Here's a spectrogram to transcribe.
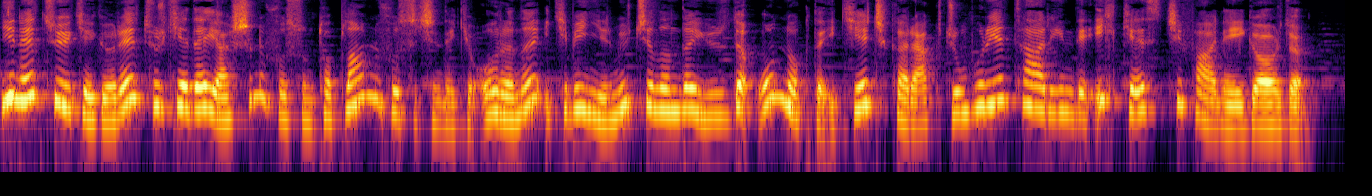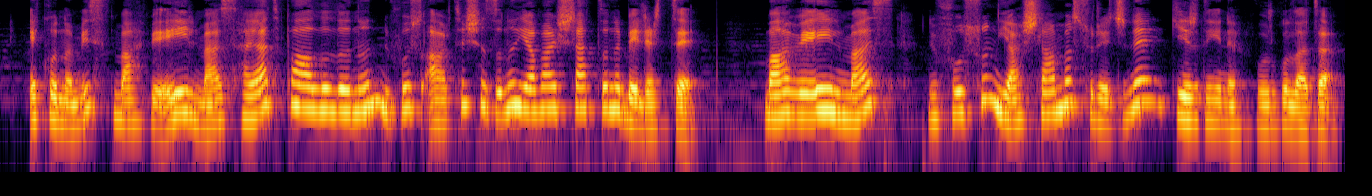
Yine TÜİK'e göre Türkiye'de yaşlı nüfusun toplam nüfus içindeki oranı 2023 yılında %10.2'ye çıkarak Cumhuriyet tarihinde ilk kez çift haneyi gördü. Ekonomist Mahve Eğilmez, hayat pahalılığının nüfus artış hızını yavaşlattığını belirtti. Mahve Eğilmez, nüfusun yaşlanma sürecine girdiğini vurguladı.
